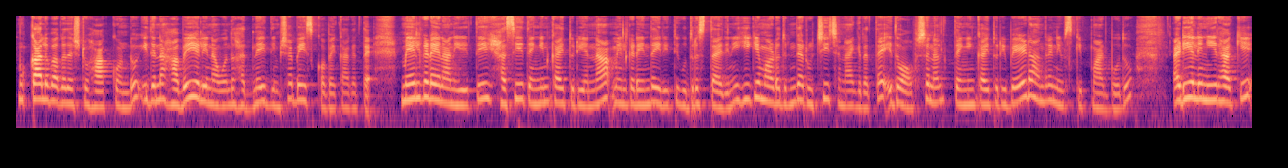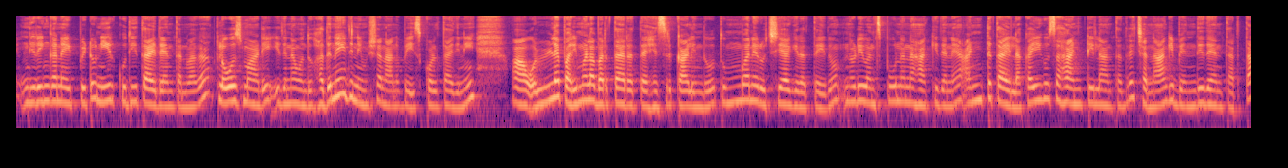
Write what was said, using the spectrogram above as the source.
ಮುಕ್ಕಾಲು ಭಾಗದಷ್ಟು ಹಾಕ್ಕೊಂಡು ಇದನ್ನು ಹಬೆಯಲ್ಲಿ ನಾವು ಒಂದು ಹದಿನೈದು ನಿಮಿಷ ಬೇಯಿಸ್ಕೋಬೇಕಾಗತ್ತೆ. ಮೇಲ್ಗಡೆ ನಾನು ಈ ರೀತಿ ಹಸಿ ತೆಂಗಿನಕಾಯಿ ತುರಿಯನ್ನು ಮೇಲ್ಗಡೆಯಿಂದ ಈ ರೀತಿ ಉದುರಿಸ್ತಾ ಇದ್ದೀನಿ. ಹೀಗೆ ಮಾಡೋದ್ರಿಂದ ರುಚಿ ಚೆನ್ನಾಗಿರುತ್ತೆ. ಇದು ಆಪ್ಷನಲ್ ತೆಂಗಿನಕಾಯಿ ತುರಿ ಬೇಡ ಅಂದರೆ ನೀವು ಸ್ಕಿಪ್ ಮಾಡ್ಬೋದು. ಅಡಿಯಲ್ಲಿ ನೀರು ಹಾಕಿ ರಿಂಗನ್ನು ಇಟ್ಬಿಟ್ಟು ನೀರು ಕುದೀತಾ ಇದೆ ಅಂತನ್ನುವಾಗ ಕ್ಲೋಸ್ ಮಾಡಿ ಇದನ್ನು ಒಂದು ಹದಿನೈದು ನಿಮಿಷ ನಾನು ಬೇಯಿಸ್ಕೊಳ್ತಾ ಇದ್ದೀನಿ. ಒಳ್ಳೆ ಪರಿಮಳ ಬರ್ತಾ ಇರುತ್ತೆ ಹೆಸರು ಕಾಳಿಂದು. ತುಂಬಾ ರುಚಿಯಾಗಿರುತ್ತೆ ಇದು. ನೋಡಿ, ಒಂದು ಸ್ಪೂನನ್ನು ಹಾಕಿದ್ದೇನೆ. ಅಂಟ್ತಾ ಇಲ್ಲ. ಕೈಗೂ ಸಹ ಅಂಟಿಲ್ಲ ಅಂತಂದರೆ ಚೆನ್ನಾಗಿ ಬೆಂದಿದೆ ಅಂತ ಅರ್ಥ.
